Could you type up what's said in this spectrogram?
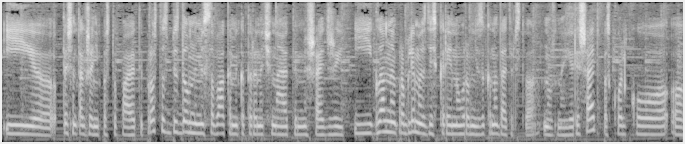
И э, точно так же они поступают и просто с бездомными собаками, которые начинают им мешать жить. И главная проблема здесь скорее на уровне законодательства нужно ее решать, поскольку э,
